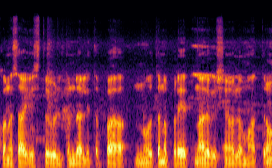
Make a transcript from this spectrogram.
కొనసాగిస్తూ వెళ్తుండాలి తప్ప నూతన ప్రయత్నాల విషయంలో మాత్రం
